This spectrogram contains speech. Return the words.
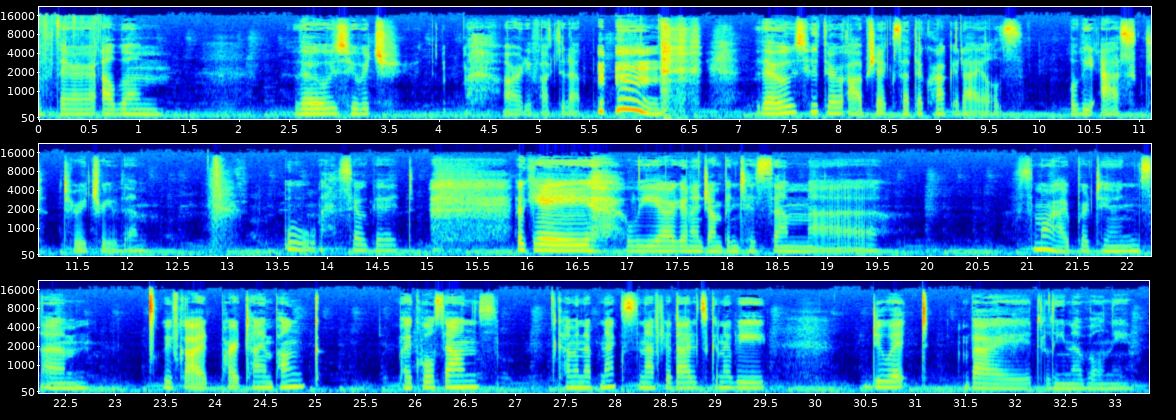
Of their album Those Who Which already fucked it up. Those who throw objects at the crocodiles will be asked to retrieve them. Ooh, so good. Okay, we are gonna jump into some uh, some more hyper tunes. Um, we've got Part Time Punk by Cool Sounds coming up next, and after that, it's gonna be Do It by Delina Volney.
